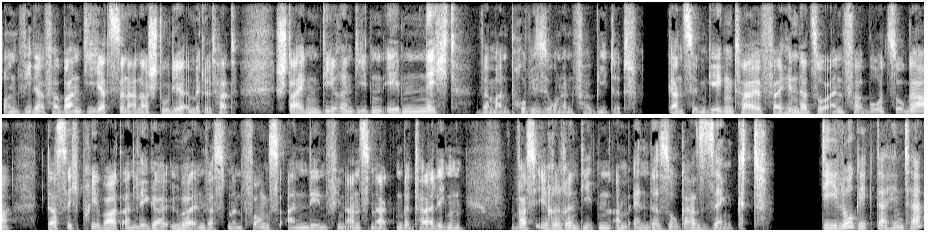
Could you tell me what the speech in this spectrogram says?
Und wie der Verband jetzt in einer Studie ermittelt hat, steigen die Renditen eben nicht, wenn man Provisionen verbietet. Ganz im Gegenteil verhindert so ein Verbot sogar, dass sich Privatanleger über Investmentfonds an den Finanzmärkten beteiligen, was ihre Renditen am Ende sogar senkt. Die Logik dahinter?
